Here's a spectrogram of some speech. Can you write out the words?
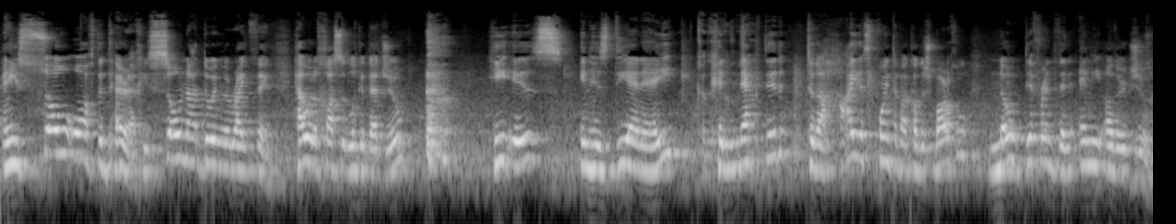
and he's so off the derech, he's so not doing the right thing. How would a chassid look at that Jew? he is in his DNA connected to the highest point of Hakadosh Baruch Hu, no different than any other Jew.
